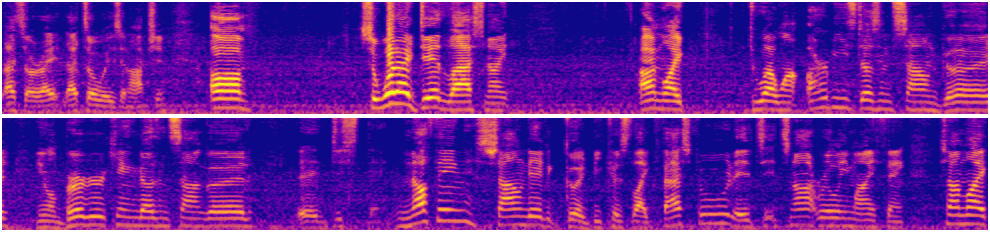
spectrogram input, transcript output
That's all right. That's always an option. Um. So what I did last night, I'm like, do I want Arby's? Doesn't sound good. You know, Burger King doesn't sound good. It just nothing sounded good because like fast food, it's it's not really my thing. So I'm like,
